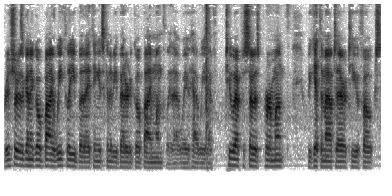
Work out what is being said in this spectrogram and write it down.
originally was going to go bi-weekly, but I think it's going to be better to go bi-monthly. That way, we have, two episodes per month. We get them out there to you folks,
